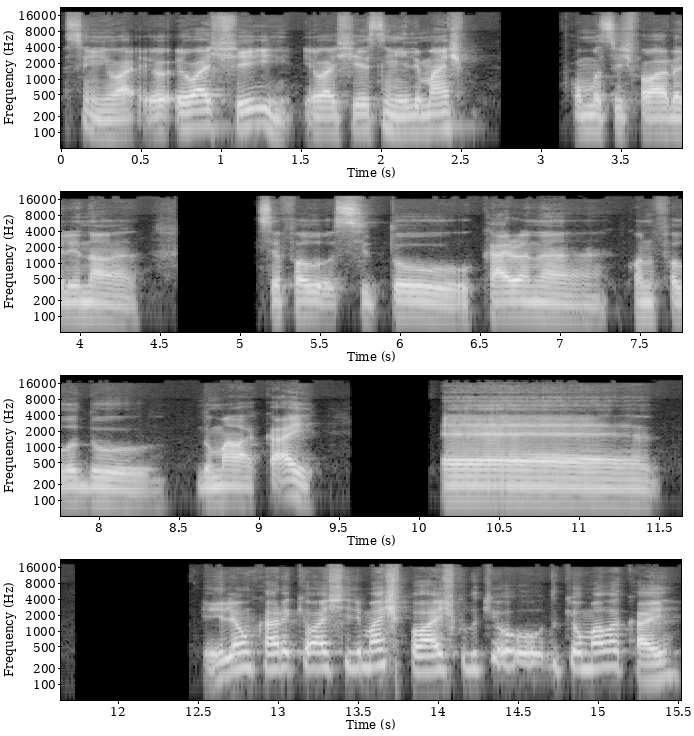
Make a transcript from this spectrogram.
Sim, eu, eu, eu achei, eu achei assim, ele mais, como vocês falaram ali na, você falou, citou o Cairo na, quando falou do, do Malakai. É... Ele é um cara que eu acho ele mais plástico do que o, do que o Malakai.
